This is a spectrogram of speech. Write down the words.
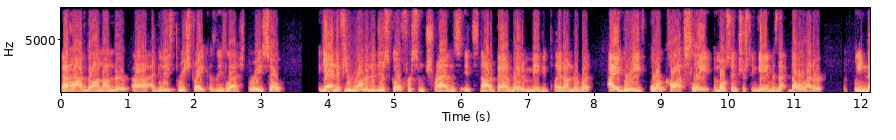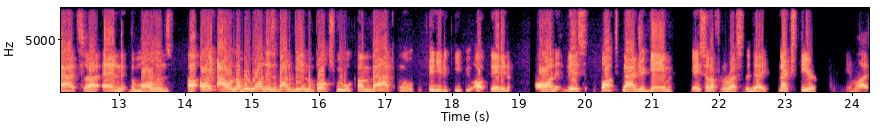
that have gone under, uh, at least three straight because these last three. So, again, if you wanted to just go for some trends, it's not a bad way to maybe play it under. But I agree, four o'clock slate. The most interesting game is that doubleheader between that uh, and the Marlins. Uh, all right, our number one is about to be in the books. We will come back and we will continue to keep you updated on this Bucks Magic game. Get set up for the rest of the day next year. Game live.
